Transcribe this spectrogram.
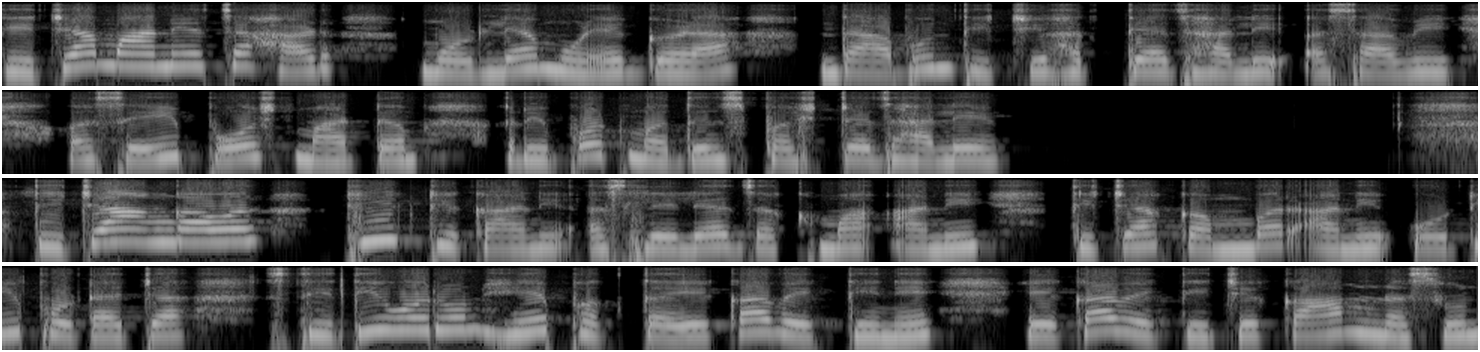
तिच्या मानेचा हाड मोडल्यामुळे गळा दाबून तिची हत्या झाली असावी असेही पोस्टमार्टम रिपोर्टमधून स्पष्ट झाले. तिच्या अंगावर ठिकठिकाणी असलेल्या जखमा आणि तिच्या कंबर आणि ओटीपोटाच्या स्थितीवरून हे फक्त एका व्यक्तीने एका व्यक्तीचे काम नसून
